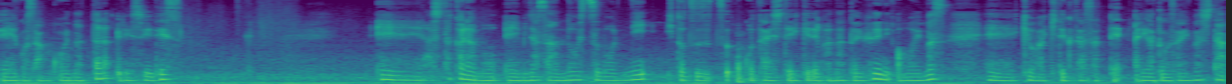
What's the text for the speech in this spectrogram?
えー、ご参考になったら嬉しいです、えー、明日からも、えー、皆さんの質問に一つずつお答えしていければなというふうに思います、えー、今日は来てくださってありがとうございました、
